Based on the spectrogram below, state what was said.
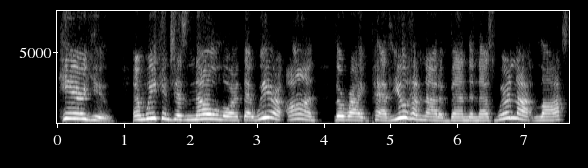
hear you and we can just know, Lord, that we are on the right path. You have not abandoned us. We're not lost.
